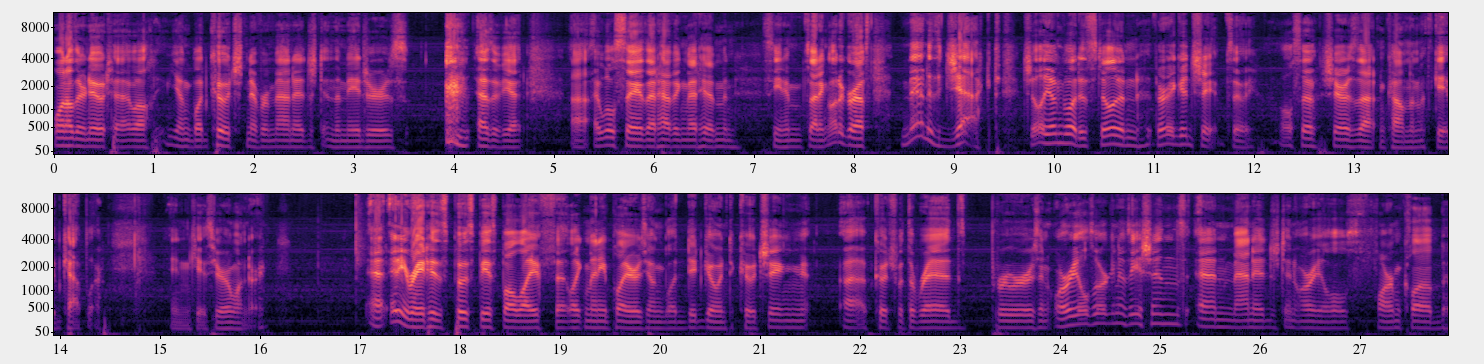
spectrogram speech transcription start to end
one other note, uh, well, Youngblood coach never managed in the majors as of yet. Uh, I will say that having met him and seen him signing autographs, man is jacked. Joel Youngblood is still in very good shape, so he also shares that in common with Gabe Kapler, in case you were wondering. At any rate, his post baseball life, uh, like many players, Youngblood did go into coaching. Uh, coached with the Reds, Brewers and Orioles organizations and managed an Orioles farm club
